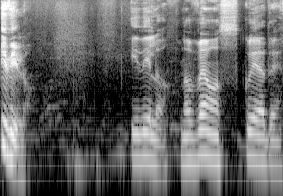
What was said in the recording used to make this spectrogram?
y dilo. Y dilo, nos vemos, cuídate.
